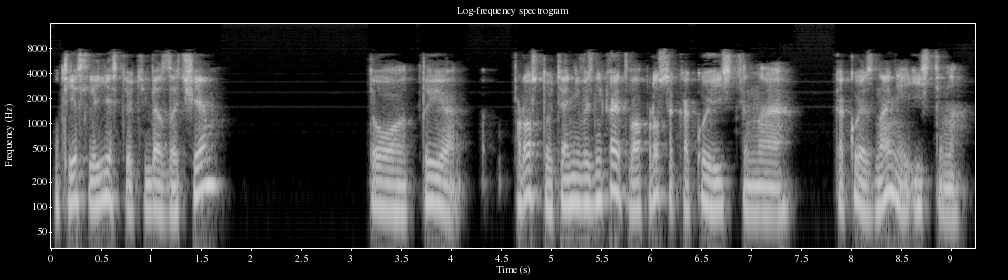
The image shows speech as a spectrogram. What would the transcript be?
Вот если есть у тебя зачем, то ты просто у тебя не возникает вопроса, какое истинное, какое знание истина.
